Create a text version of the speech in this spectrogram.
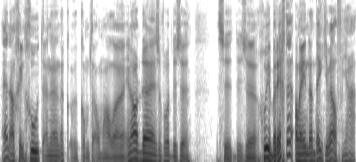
hè, nou ging goed en eh dat k- komt allemaal eh, in orde enzovoort. Dus, eh, dus, dus goede berichten. Alleen dan denk je wel van ja,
